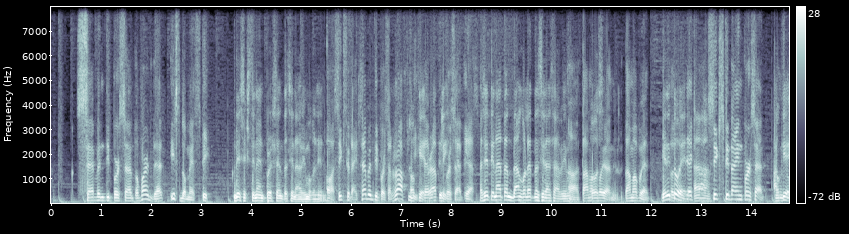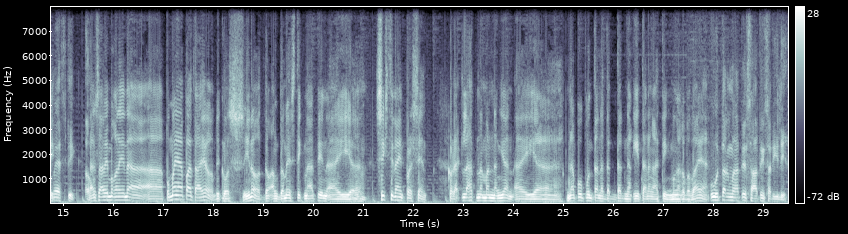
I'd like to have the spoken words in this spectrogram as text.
70% of our debt is domestic. Hindi, 69% na sinabi mo kanina. Oh, 69, 70%. Roughly, Okay, 70%. roughly. Yes. Kasi tinatandaan ko lahat ng sinasabi mo. Ah, tama po yan. Tama po yan. Ganito eh, the debt ah, 69% ang Okay. domestic. Oh. Ang sabi mo kanina, ah, pumaya pa tayo because, you know, do- ang domestic natin ay ah, 69%. Correct. At lahat naman ng yan ay ah, napupunta na dagdag na kita ng ating mga kababayan. Utang natin sa ating sarili.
